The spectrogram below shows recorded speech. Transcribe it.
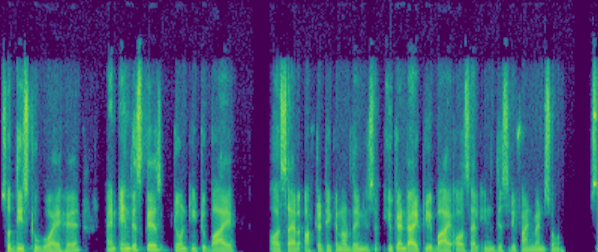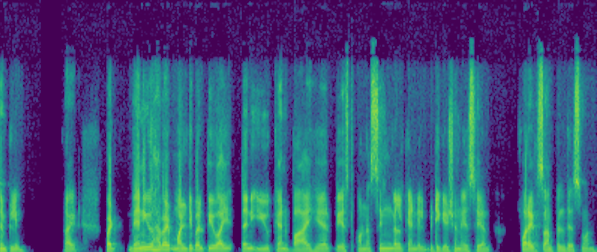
So these two buy here and in this case, you don't need to buy or sell after taking out the inducement. You can directly buy or sell in this refinement zone simply, right? But when you have a multiple PY, then you can buy here based on a single candle mitigation is here. For example, this one.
